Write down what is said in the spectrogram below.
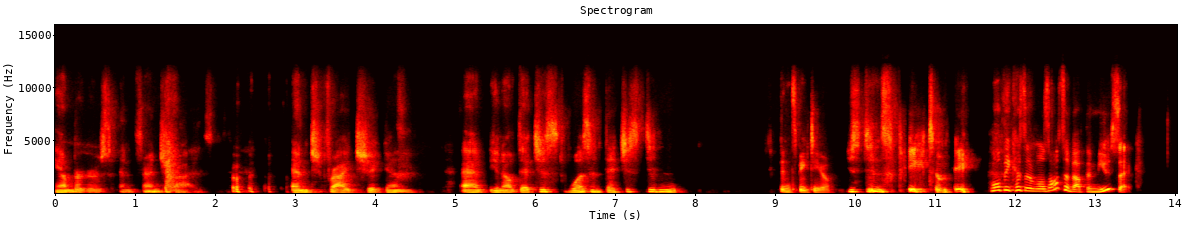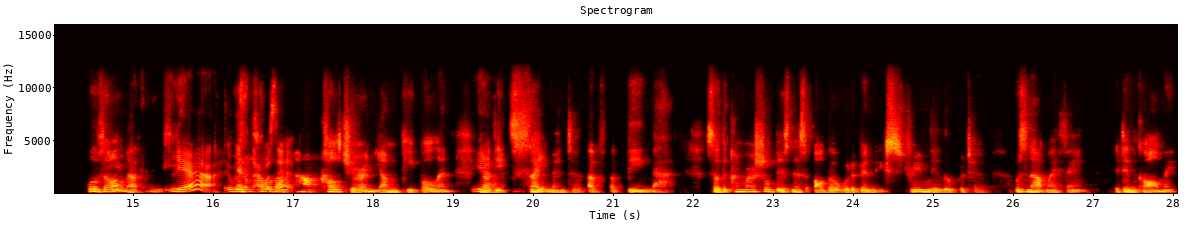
hamburgers and french fries and fried chicken. And, you know, that just wasn't, that just didn't, Didn't speak to you. just didn't speak to me. Well, because it was also about the music. Well, it was all about the music. Yeah. It was, and it was that all was about it. pop culture and young people and you Yeah. know the excitement of, of, of being that so the commercial business although would have been extremely lucrative was not my thing. It didn't call me.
